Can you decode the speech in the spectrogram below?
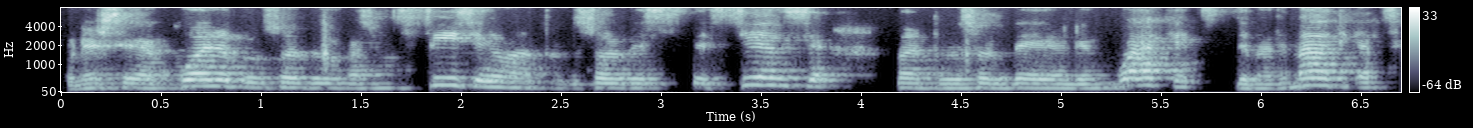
Ponerse de acuerdo el profesor de educación física, con el profesor de, de ciencia, con el profesor de lenguaje, de matemáticas, etc.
